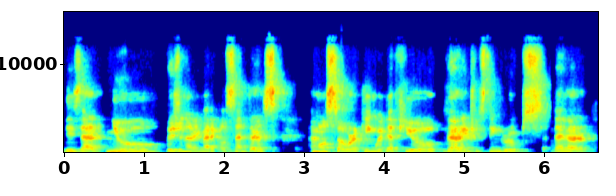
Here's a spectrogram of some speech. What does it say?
These mm. are new visionary medical centers. I'm also working with a few very interesting groups that are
